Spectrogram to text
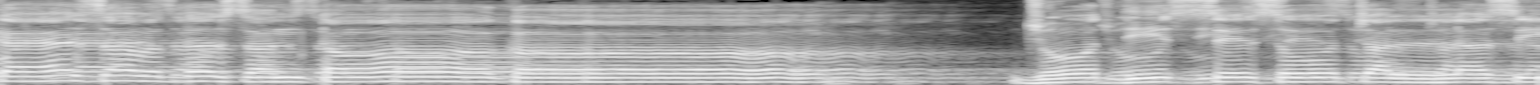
ਕੈ ਸ਼ਬਦ ਸੰਤੋਖ। ਜੋ ਦਿਸੇ ਸੋ ਚੱਲਸੀ।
